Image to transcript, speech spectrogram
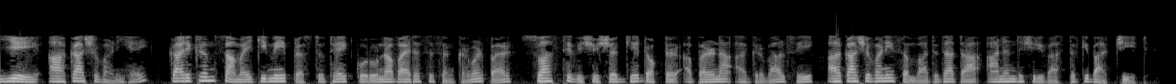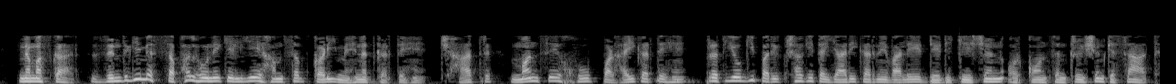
ये आकाशवाणी है। कार्यक्रम सामायिकी में प्रस्तुत है कोरोना वायरस संक्रमण पर स्वास्थ्य विशेषज्ञ डॉक्टर अपर्णा अग्रवाल से आकाशवाणी संवाददाता आनंद श्रीवास्तव की बातचीत। नमस्कार। ज़िंदगी में सफल होने के लिए हम सब कड़ी मेहनत करते हैं। छात्र मन से खूब पढ़ाई करते हैं। प्रतियोगी परीक्षा की तैयारी करने वाले डेडिकेशन और कंसंट्रेशन के साथ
